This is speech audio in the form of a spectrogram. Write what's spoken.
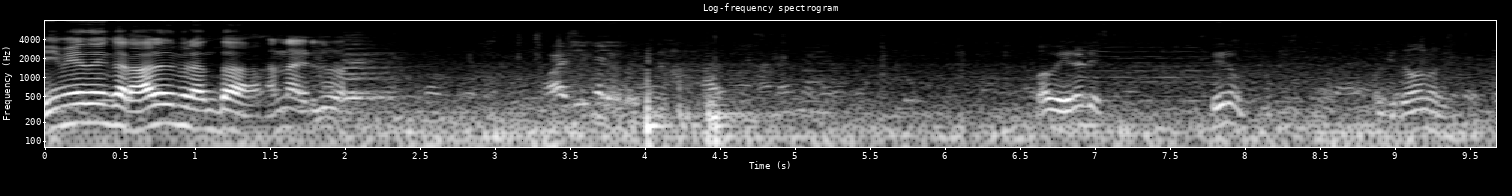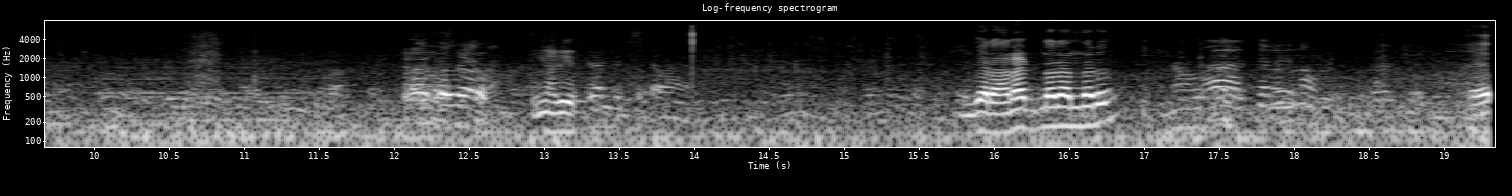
టీం ఏదో ఇంకా రాలేదు మీరు అంతా అన్న ఎడు చూడు. బాబు ఏనండి ఇంకా రానట్టున్నారు అందరూ? ఏ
